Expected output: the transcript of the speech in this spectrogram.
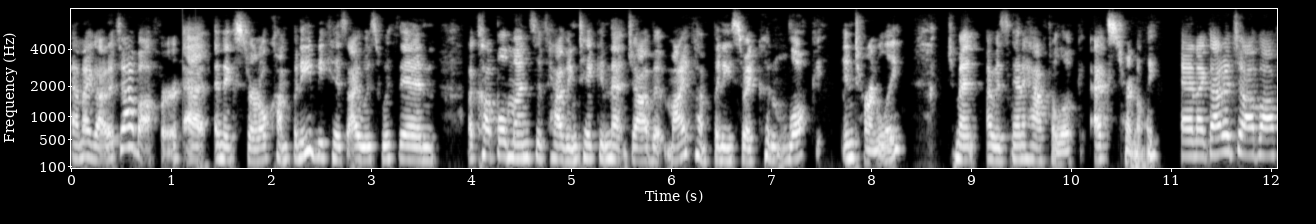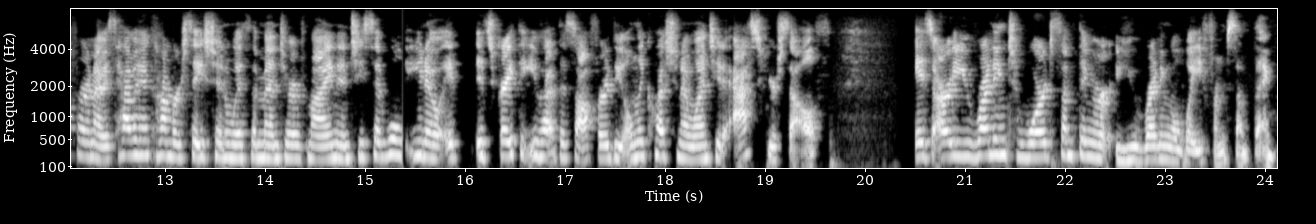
and I got a job offer at an external company because I was within a couple months of having taken that job at my company. So I couldn't look internally, which meant I was going to have to look externally. And I got a job offer and I was having a conversation with a mentor of mine. And she said, Well, you know, it, it's great that you have this offer. The only question I want you to ask yourself is Are you running towards something or are you running away from something?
